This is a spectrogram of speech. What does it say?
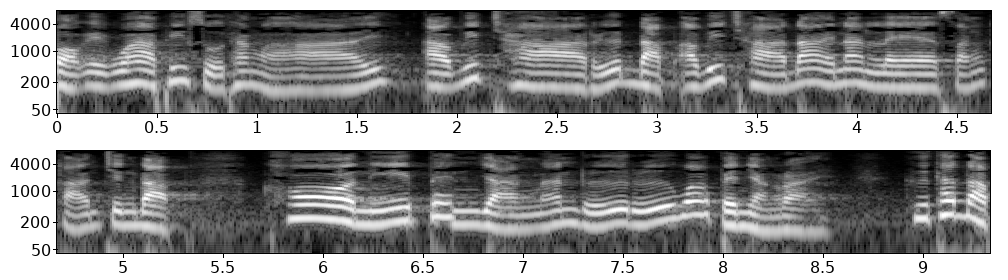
บอกเองว่าภิกษุทั้งหลาย อวิชชาหรือดับอวิชชาได้นั่นแล สังขารจึงดับ ข้อนี้เป็นอย่างนั้นหรือหรือว่าเป็นอย่างไร คือถ้าดับ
